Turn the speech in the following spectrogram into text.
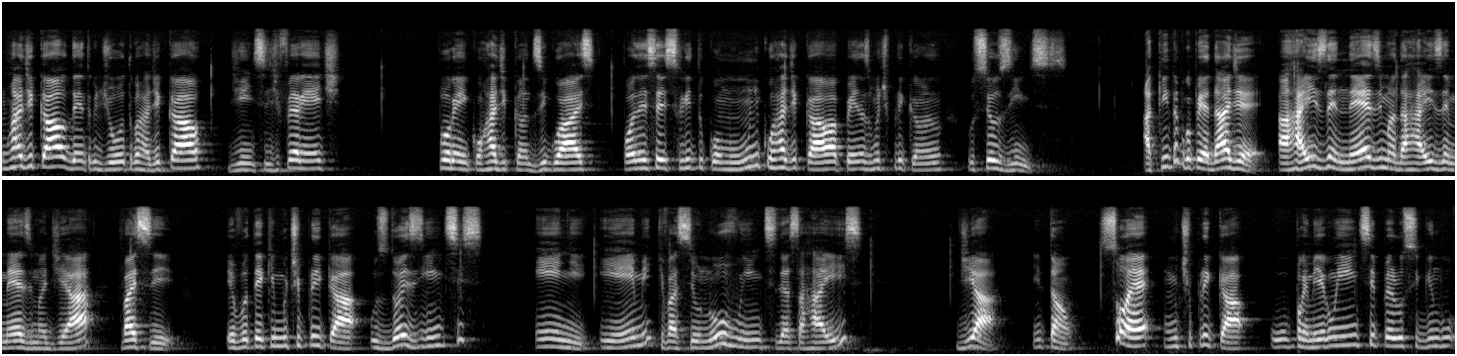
um radical dentro de outro radical, de índices diferentes, porém com radicandos iguais, podem ser escritos como um único radical apenas multiplicando os seus índices. A quinta propriedade é a raiz enésima da raiz emésima de A vai ser, eu vou ter que multiplicar os dois índices, N e M, que vai ser o novo índice dessa raiz, de A. Então, só é multiplicar o primeiro índice pelo segundo,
